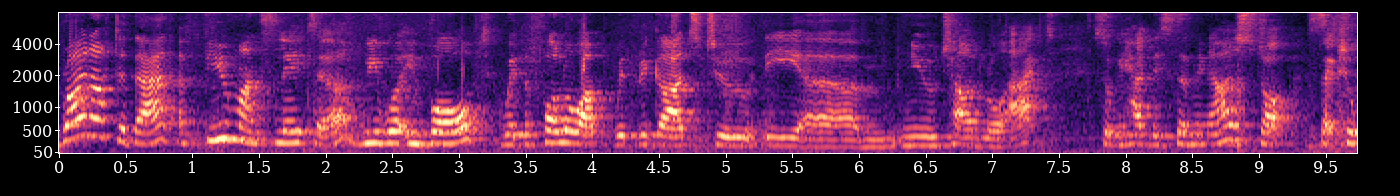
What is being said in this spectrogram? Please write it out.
Right after that, a few months later, we were involved with the follow up with regards to the um, new Child Law Act. So we had this seminar, Stop Sexual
